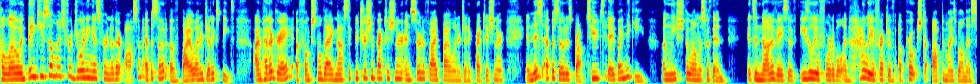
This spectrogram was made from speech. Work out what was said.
Hello, and thank you so much for joining us for another awesome episode of Bioenergetics Beats. I'm Heather Gray, a functional diagnostic nutrition practitioner and certified bioenergetic practitioner. And this episode is brought to you today by Nikki, Unleash the Wellness Within. It's a non invasive, easily affordable, and highly effective approach to optimize wellness.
